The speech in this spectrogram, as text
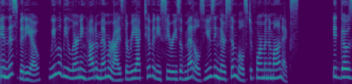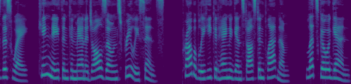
In this video, we will be learning how to memorize the reactivity series of metals using their symbols to form a mnemonics. It goes this way, King Nathan can manage all zones freely since. Probably he could hang against Austin Platinum. Let's go again.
